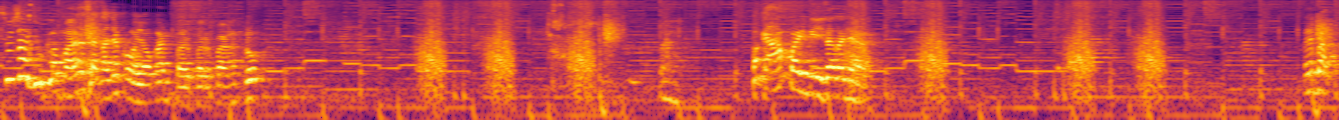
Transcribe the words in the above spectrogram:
Susah juga mas. Saya tanya keroyokan barbar banget bro. Pakai apa ini caranya? Tembak.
